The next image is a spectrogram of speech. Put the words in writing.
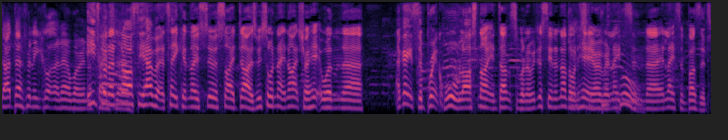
That definitely got an elbow in the He's face. got a there. nasty habit of taking those suicide dives. We saw Nate Nitro hit one uh, against the brick wall last night in Dunstable, and we've just seen another one here over in Leighton, uh, in Leighton Buzzard.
